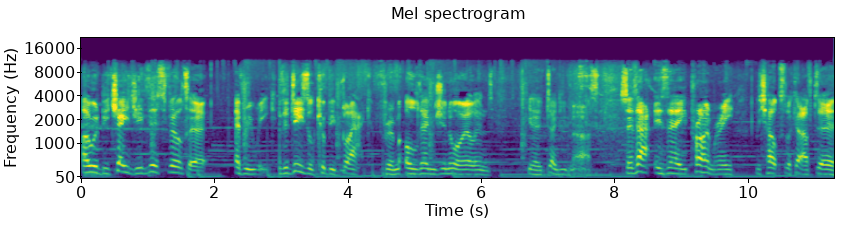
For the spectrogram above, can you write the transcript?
I would be changing this filter every week. The diesel could be black from old engine oil and you know don't even ask. So that is a primary which helps look after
